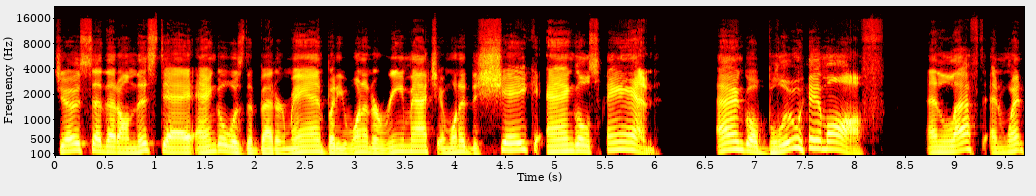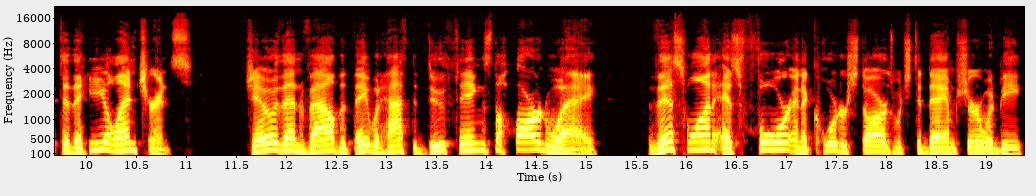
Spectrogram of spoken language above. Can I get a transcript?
Joe said that on this day, Angle was the better man, but he wanted a rematch and wanted to shake Angle's hand. Angle blew him off and left and went to the heel entrance. Joe then vowed that they would have to do things the hard way. This one is four and a quarter stars, which today I'm sure would be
